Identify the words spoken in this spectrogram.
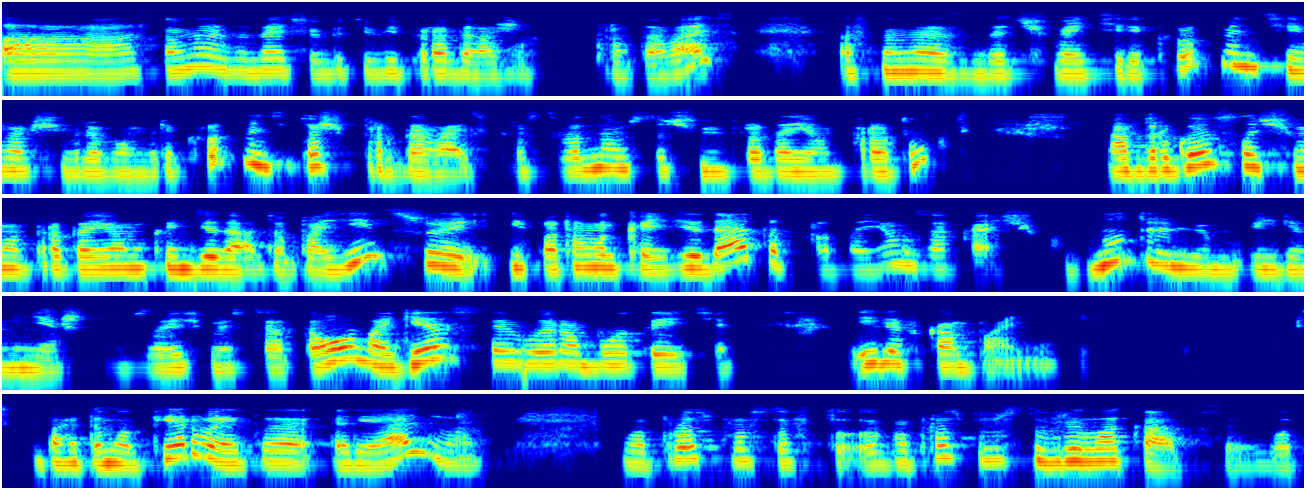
А, основная задача в B2B продажах – продавать. Основная задача в IT-рекрутменте и вообще в любом рекрутменте тоже продавать. Просто в одном случае мы продаем продукт, а в другом случае мы продаем кандидату позицию, и потом мы кандидата продаем заказчику, внутреннему или внешнему, в зависимости от того, в агентстве вы работаете или в компании. Поэтому первое это реально. Вопрос просто в, вопрос просто в релокации. Вот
